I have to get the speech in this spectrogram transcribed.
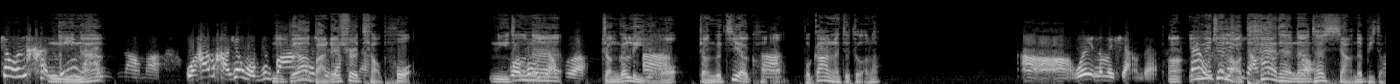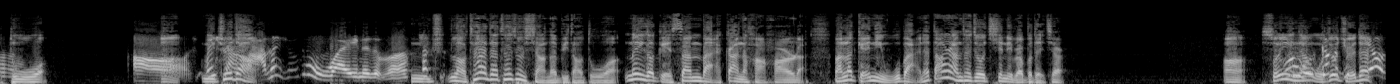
这我是很为难，你知道吗？我还好像我不帮你不要把这事儿挑破，你就呢整个理由，整个借口，不干了就得了。啊啊啊！我也那么想的。啊，因为这老太太呢，她想的比较多。啊，你知道？呢？你说这么歪呢？怎么？你老太太她就想的比较多，那个给三百干的好好的，完了给你五百，那当然她就心里边不得劲儿。啊，所以呢，我就觉得不要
